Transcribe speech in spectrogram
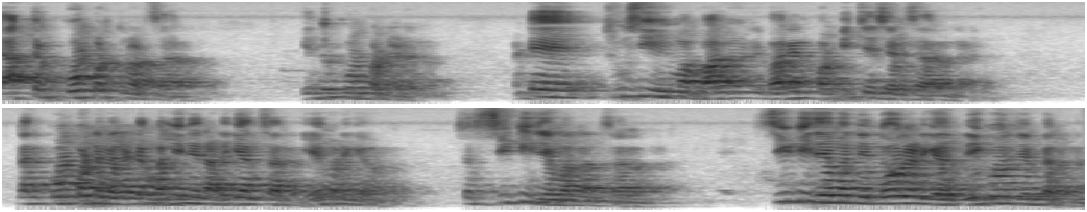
డాక్టర్ కోపడుతున్నాడు సార్. ఎందుకు కోపడ్డాడు అన్న? అంటే చూసి మా భార్య భార్యను పంపించేశాడు సార్ అన్నాడు. నాకు కోపడ్డం ఏంటంటే మళ్ళీ నేను అడిగాను సార్. ఏం అడిగాను సార్ సిటీ చేయమన్నాను సార్ అన్నాడు. సిటీ చేయమని నేను నోరు అడిగారు? నీకు ఎవరు చెప్పారన్న?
